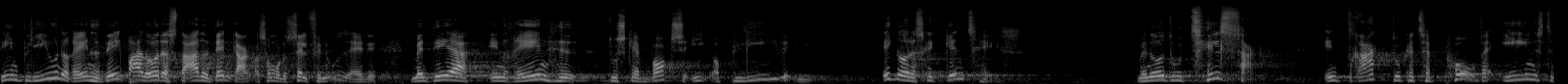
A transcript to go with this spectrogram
Det er en blivende renhed. Det er ikke bare noget, der startede dengang, og så må du selv finde ud af det. Men det er en renhed, du skal vokse i og blive i. Ikke noget, der skal gentages, men noget, du er tilsagt. En dragt, du kan tage på hver eneste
